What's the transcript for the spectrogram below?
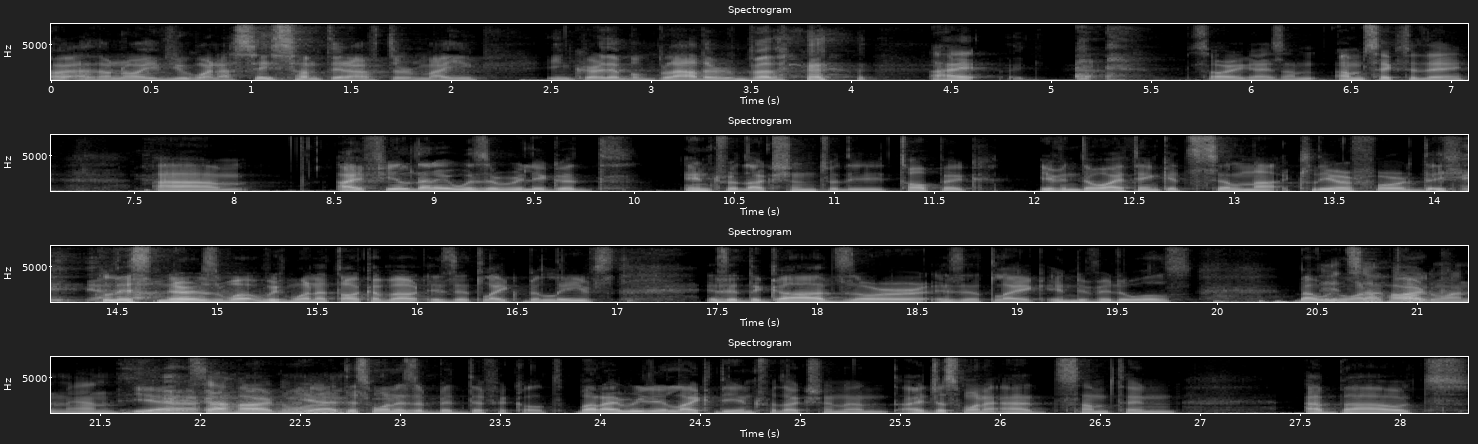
i don't know if you want to say something after my incredible bladder but I sorry guys, I'm I'm sick today. Um I feel that it was a really good introduction to the topic, even though I think it's still not clear for the listeners what we want to talk about. Is it like beliefs? Is it the gods or is it like individuals? But we it's a hard talk one, man. Yeah. It's a hard one. yeah, this one is a bit difficult, but I really like the introduction, and I just want to add something about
